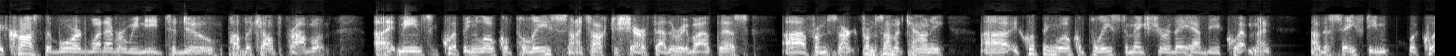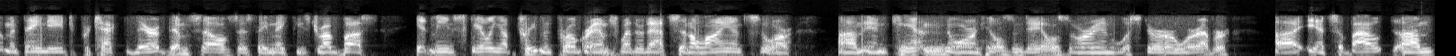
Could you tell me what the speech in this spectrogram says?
across the board, whatever we need to do, public health problem. Uh, it means equipping local police. and I talked to Sheriff Fatheree about this from, from Summit County uh, equipping local police to make sure they have the equipment, uh, the safety equipment they need to protect their themselves as they make these drug busts. It means scaling up treatment programs, whether that's in Alliance or um, in Canton or in Hills and Dales or in Wooster or wherever. Uh, it's about um,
